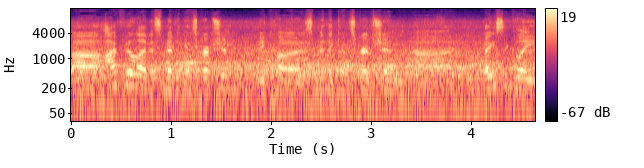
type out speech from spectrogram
Uh, I feel that it's Mythic Conscription because Mythic Conscription uh, basically,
